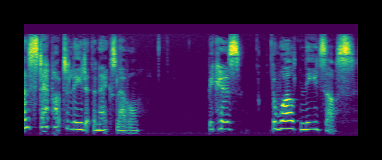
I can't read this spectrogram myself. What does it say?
and step up to lead at the next level. Because the world needs us.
